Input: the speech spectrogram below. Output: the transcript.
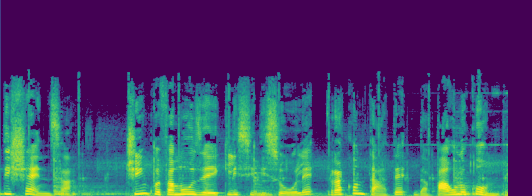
di scienza. Cinque famose eclissi di sole raccontate da Paolo Conte.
